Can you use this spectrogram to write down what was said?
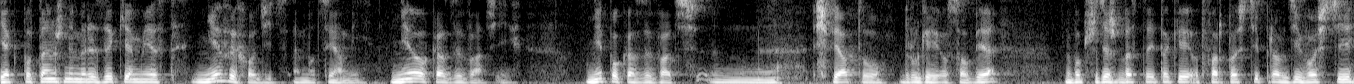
jak potężnym ryzykiem jest nie wychodzić z emocjami, nie okazywać ich, nie pokazywać mm, światu, drugiej osobie, no bo przecież bez tej takiej otwartości, prawdziwości,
